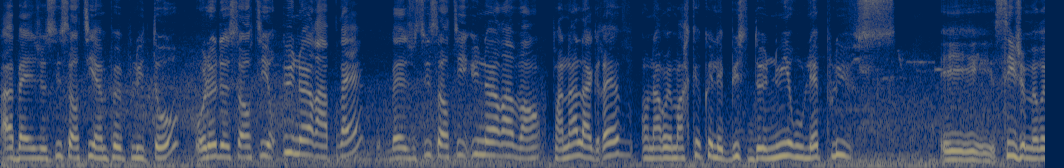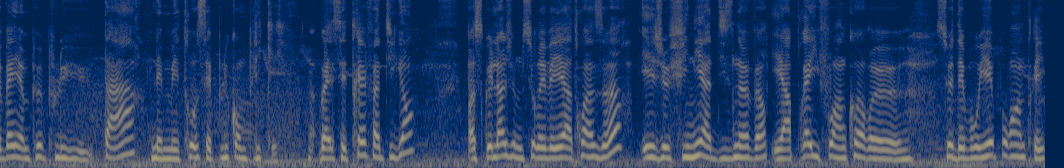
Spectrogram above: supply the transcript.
Ah ben, je suis sortie un peu plus tôt. Au lieu de sortir une heure après, ben, je suis sortie une heure avant. Pendant la grève, on a remarqué que les bus de nuit roulaient plus. Et si je me réveille un peu plus tard, les métros, c'est plus compliqué. Ben, c'est très fatigant. Parce que là, je me suis réveillée à 3 heures et je finis à 19 heures. Et après, il faut encore euh, se débrouiller pour rentrer.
